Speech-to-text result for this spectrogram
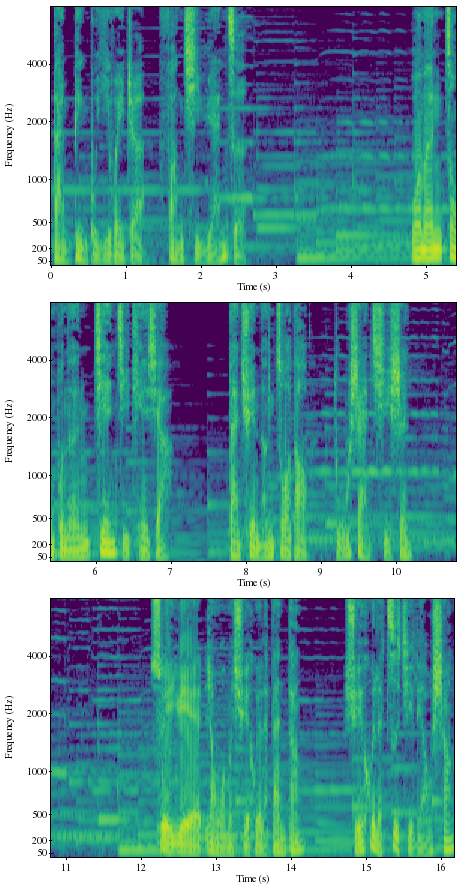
但并不意味着放弃原则。我们纵不能兼济天下，但却能做到独善其身。岁月让我们学会了担当，学会了自己疗伤。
